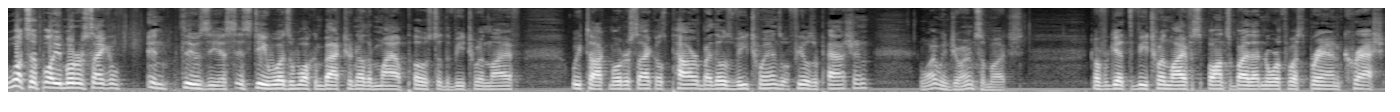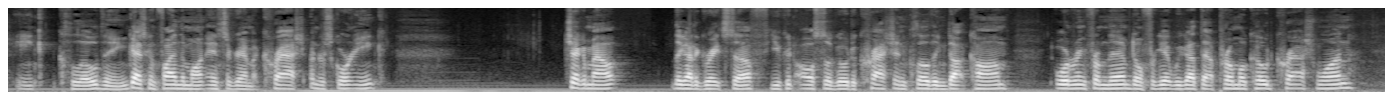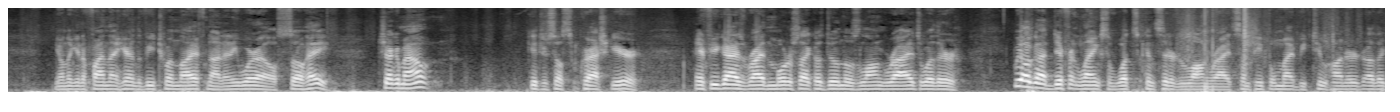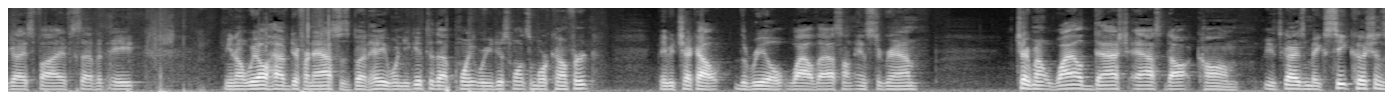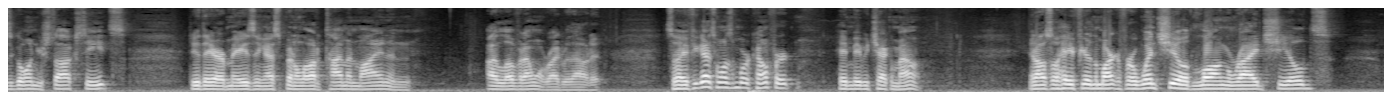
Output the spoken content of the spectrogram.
What's up, all you motorcycle enthusiasts? It's D Woods, and welcome back to another mile post of the V Twin Life. We talk motorcycles powered by those V Twins, what fuels our passion, and why we enjoy them so much. Don't forget, the V Twin Life is sponsored by that Northwest brand, Crash Inc. Clothing. You guys can find them on Instagram at Crash underscore Inc. Check them out. They got a great stuff. You can also go to crashinclothing.com. Ordering from them, don't forget we got that promo code Crash1. You're only going to find that here in the V Twin Life, not anywhere else. So, hey, check them out. Get yourself some crash gear. And if you guys riding motorcycles, doing those long rides, whether we all got different lengths of what's considered a long ride. Some people might be 200, other guys 5, 7, 8. You know, we all have different asses, but hey, when you get to that point where you just want some more comfort, maybe check out the real Wild Ass on Instagram. Check them out, wild-ass.com. These guys make seat cushions go on your stock seats. Dude, they are amazing. I spent a lot of time in mine, and I love it. I won't ride without it. So, if you guys want some more comfort, hey, maybe check them out. And also, hey, if you're in the market for a windshield long ride shields,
